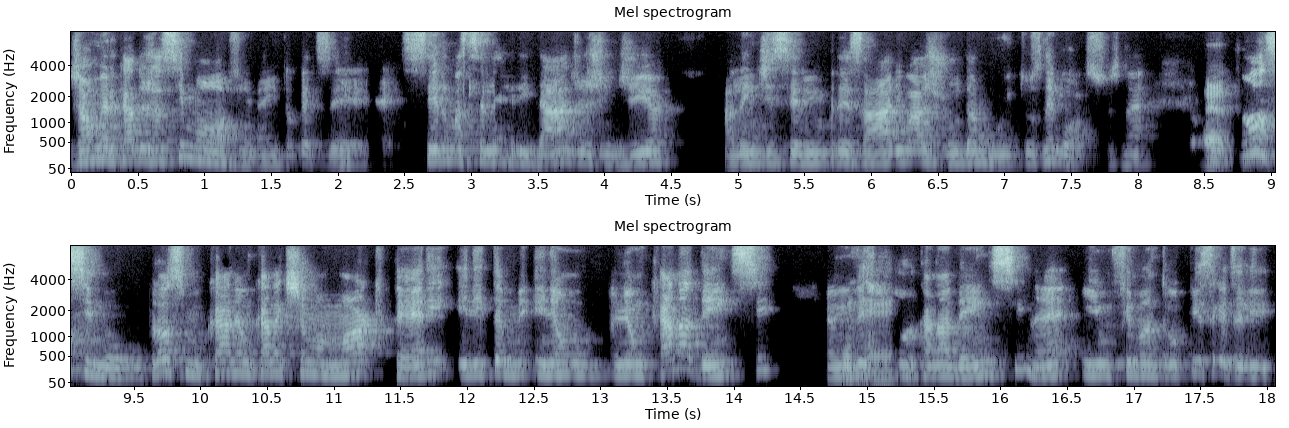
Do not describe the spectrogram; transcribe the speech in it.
já o mercado já se move, né? Então, quer dizer, ser uma celebridade hoje em dia, além de ser um empresário, ajuda muito os negócios, né? É. O próximo, o próximo cara é um cara que chama Mark Perry. Ele também, ele é um, ele é um canadense, é um uhum. investidor canadense, né? E um filantropista, quer dizer, ele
